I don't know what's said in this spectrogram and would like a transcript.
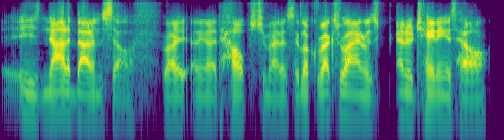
he's not about himself, right? I mean that helps tremendously. Look, Rex Ryan was entertaining as hell.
